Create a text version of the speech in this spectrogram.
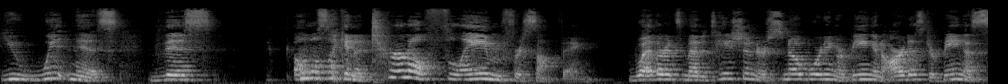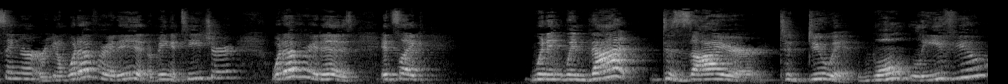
you witness this almost like an eternal flame for something, whether it's meditation or snowboarding or being an artist or being a singer or you know whatever it is or being a teacher, whatever it is, it's like when it when that desire to do it won't leave you,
